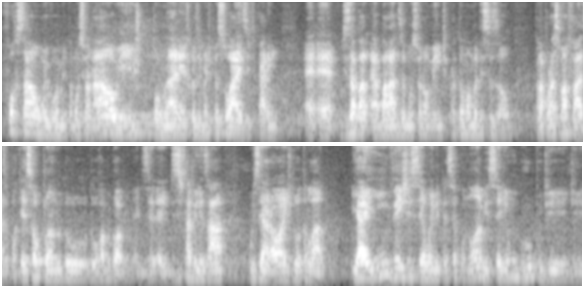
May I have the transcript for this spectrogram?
forçar um envolvimento emocional e eles tornarem as coisas mais pessoais e ficarem é, é, desabalados emocionalmente para tomar uma decisão para a próxima fase, porque esse é o plano do, do Hobgoblin, é, é desestabilizar os heróis do outro lado. E aí, em vez de ser um NPC com nome, seria um grupo de, de,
